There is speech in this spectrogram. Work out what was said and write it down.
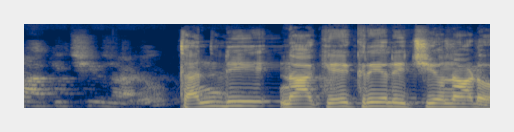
నాకు ఇచ్చి ఉన్నాడు? తండ్రి నాకే క్రియలు ఇచ్చి ఉన్నాడు.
